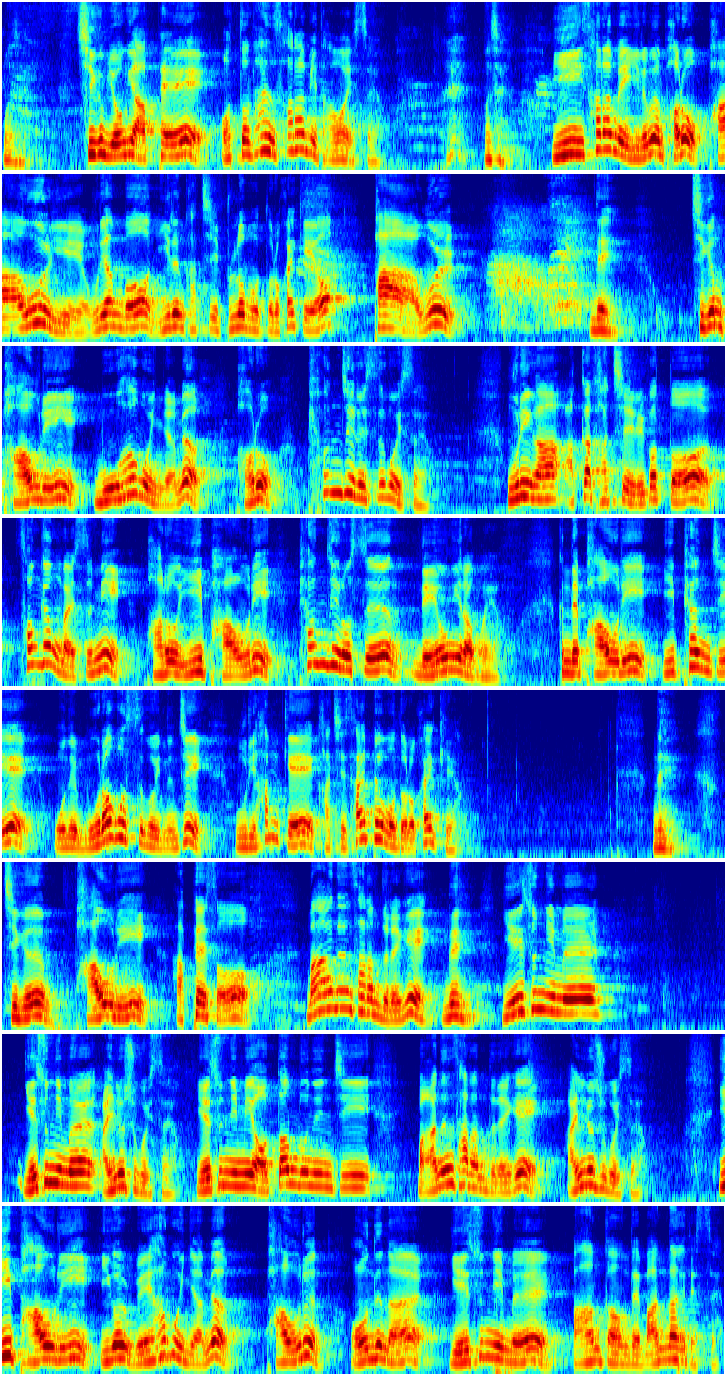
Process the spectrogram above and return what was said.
맞아요. 지금 여기 앞에 어떤 한 사람이 나와 있어요. 맞아요. 이 사람의 이름은 바로 바울이에요. 우리 한번 이름 같이 불러보도록 할게요. 바울. 네. 지금 바울이 뭐 하고 있냐면 바로 편지를 쓰고 있어요. 우리가 아까 같이 읽었던 성경 말씀이 바로 이 바울이 편지로 쓴 내용이라고 해요. 근데 바울이 이 편지에 오늘 뭐라고 쓰고 있는지 우리 함께 같이 살펴보도록 할게요. 네. 지금 바울이 앞에서 많은 사람들에게 네, 예수님을 예수님을 알려주고 있어요. 예수님이 어떤 분인지 많은 사람들에게 알려주고 있어요. 이 바울이 이걸 왜 하고 있냐면 바울은 어느 날 예수님을 마음 가운데 만나게 됐어요.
